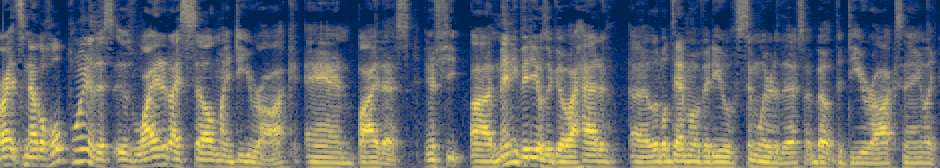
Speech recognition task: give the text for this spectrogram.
All right, so now the whole point of this is why did I sell my D-Roc and buy this? In a few, uh, many videos ago, I had a, a, little demo video similar to this about the D-Roc, saying like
